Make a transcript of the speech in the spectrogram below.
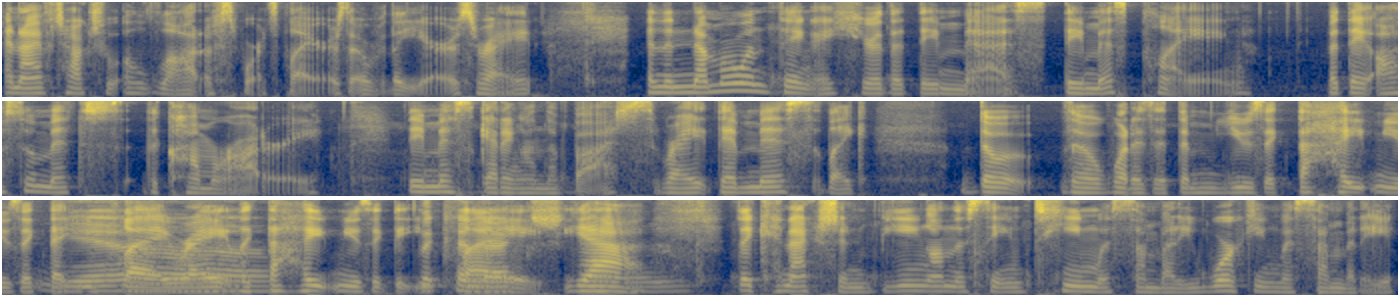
And I've talked to a lot of sports players over the years, right? And the number one thing I hear that they miss, they miss playing, but they also miss the camaraderie. They miss getting on the bus, right? They miss like the the what is it? The music, the hype music that you play, right? Like the hype music that you play. Yeah. The connection, being on the same team with somebody, working with somebody.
